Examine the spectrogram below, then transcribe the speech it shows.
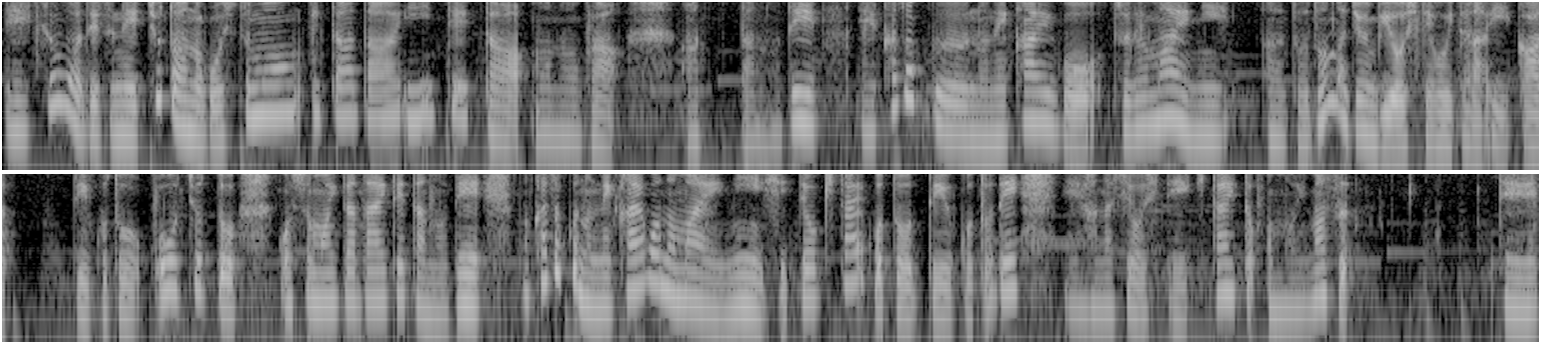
で、今日はですね、ちょっとあのご質問いただいてたものがあって、ったので、えー、家族のね介護をする前にあとどんな準備をしておいたらいいかっていうことをちょっとご質問いただいてたので、まあ、家族のね介護の前に知っておきたいことっていうことで、えー、話をしていきたいと思います。で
